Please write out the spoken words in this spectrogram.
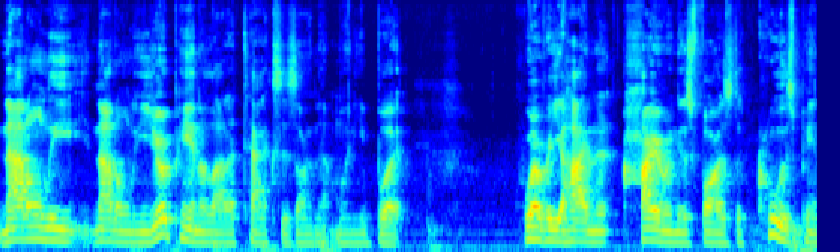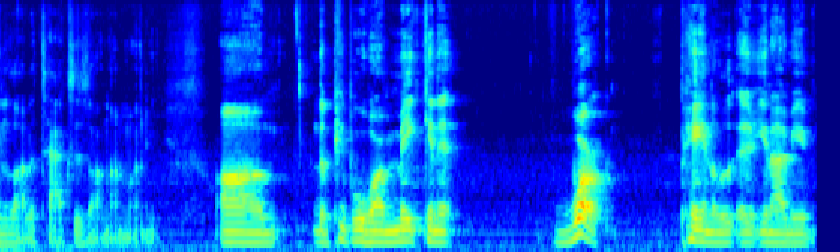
not only not only you're paying a lot of taxes on that money, but whoever you're hiring, hiring as far as the crew is paying a lot of taxes on that money. Um, the people who are making it work, paying a- you know what I mean,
